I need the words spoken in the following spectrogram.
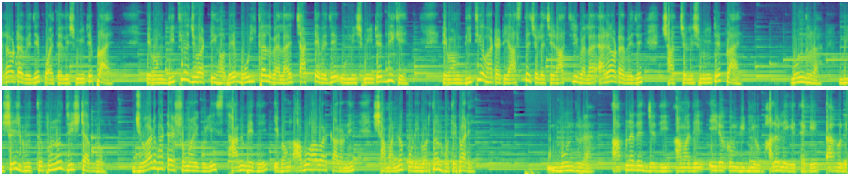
এগারোটা বেজে পঁয়তাল্লিশ মিনিটে প্রায় এবং দ্বিতীয় জোয়ারটি হবে বৈকাল বেলায় চারটে বেজে উনিশ মিনিটের দিকে। এবং দ্বিতীয় ভাটাটি আসতে চলেছে রাত্রিবেলা এগারোটা বেজে সাতচল্লিশ মিনিটে প্রায়। বন্ধুরা, বিশেষ গুরুত্বপূর্ণ দৃষ্টাব্য। জোয়ার ভাটার সময়গুলি স্থানভেদে এবং আবহাওয়ার কারণে সামান্য পরিবর্তন হতে পারে। বন্ধুরা, আপনাদের যদি আমাদের এই রকম ভিডিও ভালো লেগে থাকে, তাহলে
